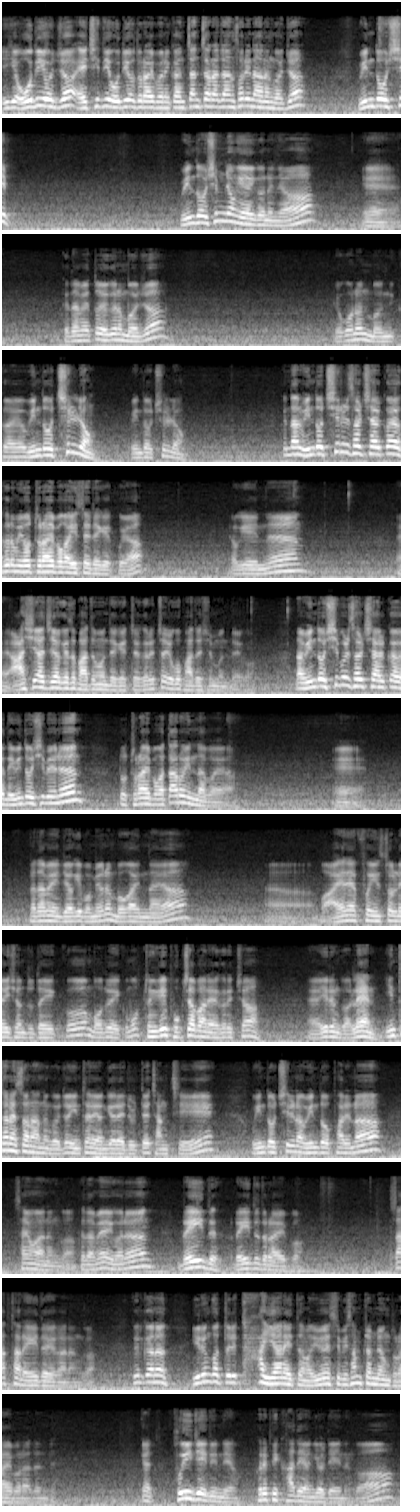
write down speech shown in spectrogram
이게 오디오죠 HD 오디오 드라이버니까 짠짜라짠 소리 나는 거죠 윈도우 10 윈도우 10용이에요 이거는요. 예그 다음에 또 이거는 뭐죠? 요거는 뭐니까요? 윈도우 7용 윈도우 7용 근데 나는 윈도우 7을 설치할 거야? 그러면 요 드라이버가 있어야 되겠고요. 여기 있는 예, 아시아 지역에서 받으면 되겠죠. 그렇죠? 요거 받으시면 되고. 나 윈도우 10을 설치할 거야. 근데 윈도우 10에는 또 드라이버가 따로 있나 봐요. 예. 그 다음에 이제 여기 보면은 뭐가 있나요? 어, 뭐 INF installation도 돼 있고 뭐도 있고 뭐 굉장히 복잡하네요 그렇죠? 예, 이런 거. 랜. 인터넷선 하는 거죠. 인터넷 연결해 줄 때 장치. 윈도우 7이나 윈도우 8이나 사용하는 거그 다음에 이거는 RAID RAID driver. SATA RAID에 관한 거. 그러니까는 이런 것들이 다 이 안에 있단 말이에요. USB 3.0 드라이버라든지. 그러니까 VGA도 있네요. 그래픽 카드에 연결되어 있는 거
